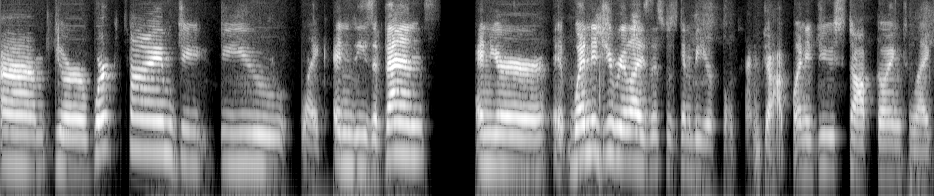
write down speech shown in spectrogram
um, your work time? Do do you like in these events and your when did you realize this was going to be your full-time job? When did you stop going to like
